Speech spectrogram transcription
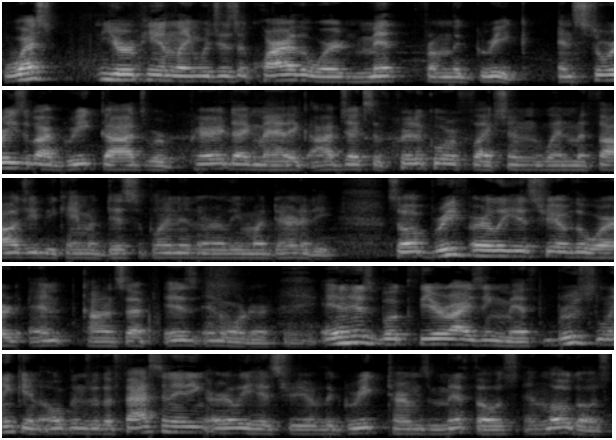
West European languages acquire the word myth from the Greek, and stories about Greek gods were paradigmatic objects of critical reflection when mythology became a discipline in early modernity. So, a brief early history of the word and concept is in order. Hmm. In his book Theorizing Myth, Bruce Lincoln opens with a fascinating early history of the Greek terms mythos and logos.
